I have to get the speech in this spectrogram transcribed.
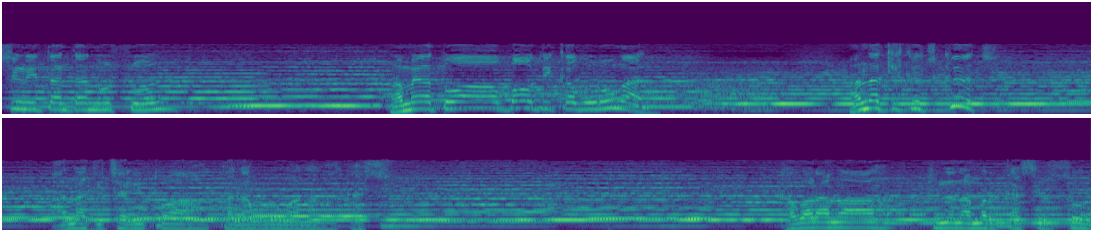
singlitan tanusun namanya tua bau di kaburungan. Anak ikut-ikut anak icani tua tanah burungan anak kasih. Kawaranga kinana merkasir sun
